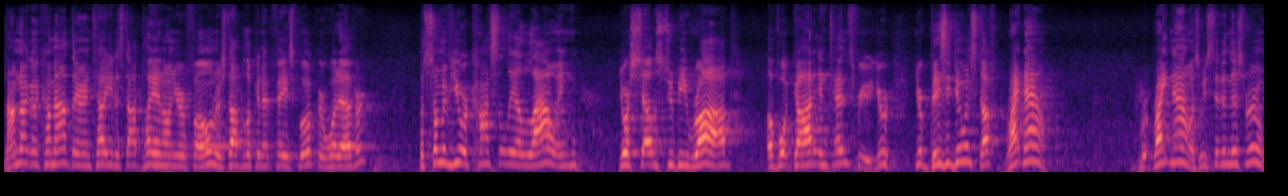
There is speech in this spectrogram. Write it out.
Now, I'm not going to come out there and tell you to stop playing on your phone or stop looking at Facebook or whatever, but some of you are constantly allowing yourselves to be robbed of what God intends for you. You're, you're busy doing stuff right now. Right now, as we sit in this room.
